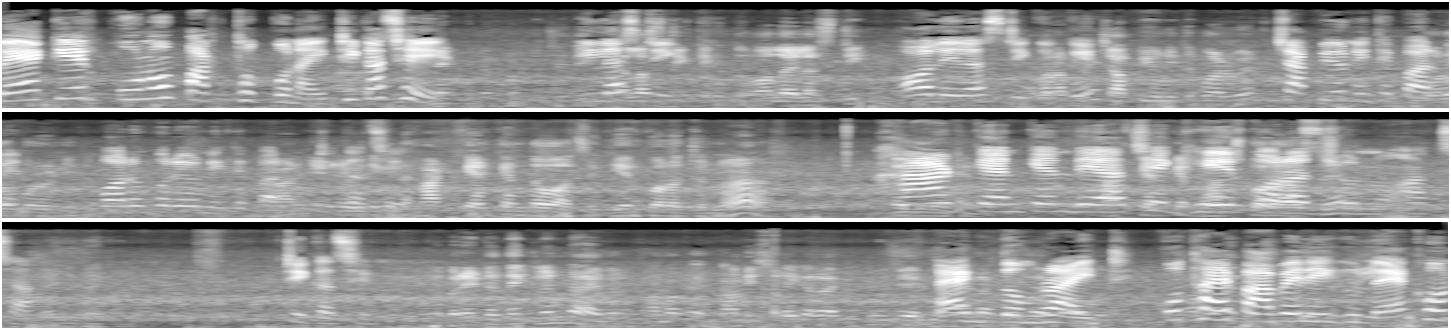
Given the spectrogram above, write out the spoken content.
ব্যাকের কোনো পার্থক্য নাই ঠিক আছে? Elastic। Elastic all elastic all elastic okay চাপিয়ে নিতে পারবেন। চাপিয়েও নিতে পারবেন। বড় করেও নিতে পারবেন। ঠিক আছে। কিন্তু হার্ড ক্যান ক্যান দেওয়া আছে গিয়ার করার জন্য হ্যাঁ? হার্ড ক্যান ক্যান দেয়া আছে ঘের করার জন্য আচ্ছা। ঠিক আছে। এবার এটা দেখলেন না? এবার আমাকে লেগে খুঁজে একদম রাইট কোথায় পাবেন এইগুলো এখন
